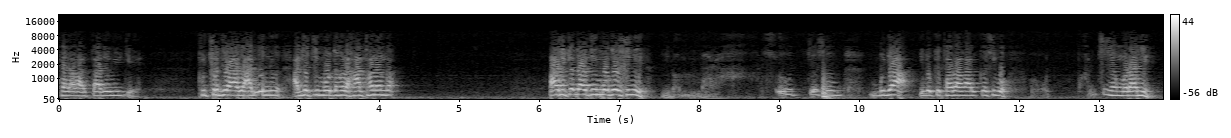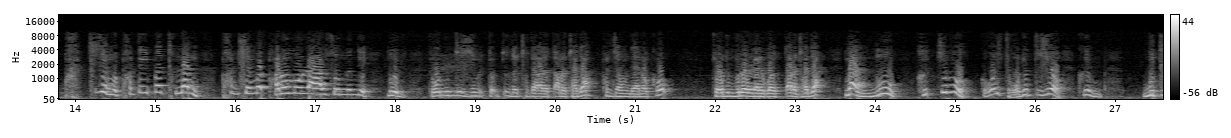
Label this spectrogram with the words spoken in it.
해나갈 따름이지. 아직 앉는, 앉았지 못한 걸 한탄한가? 아직 깨달지 못했으니, 이런 말, 수, 어째서, 무냐 이렇게 달아갈 것이고 판치생모라니 판치생모 판때기 빠 털난 판치생모 바로 몰라 알 수 없는데 뭐 조주 뜻이 뜻을 찾아가서 따로 찾아 판치생모 내놓고 조주 물을 내놓고 따로 찾아 그만 무 걷지 무 그것이 조주 뜻이요 그게 무 뜻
